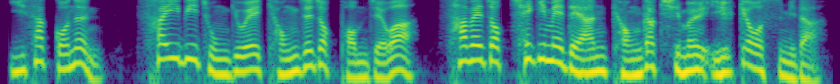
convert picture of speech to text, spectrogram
이 사건은 사이비 종교의 경제적 범죄와 사회적 책임에 대한 경각심을 일깨웠습니다.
